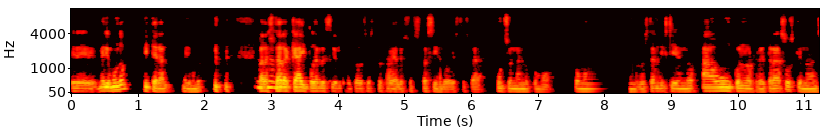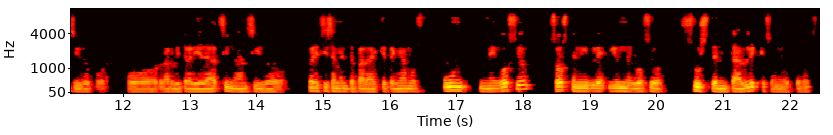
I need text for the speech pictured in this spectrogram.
eh, medio mundo, literal, medio mundo, para estar acá y poder decirle que todos estos reales, esto está haciendo, esto está funcionando como, como nos lo están diciendo, aún con los retrasos que no han sido por, por arbitrariedad, sino han sido precisamente para que tengamos un negocio sostenible y un negocio sustentable, que son cosas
